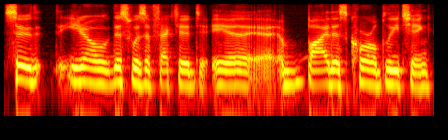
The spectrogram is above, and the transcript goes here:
So, you know, this was affected uh, by this coral bleaching.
